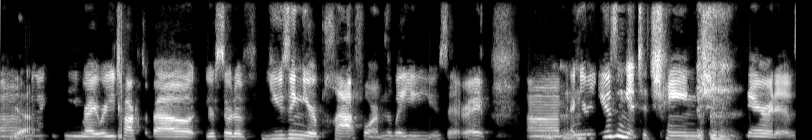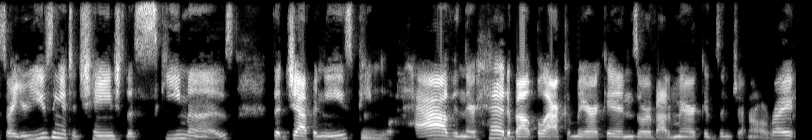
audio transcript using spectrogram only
um, yeah. magazine, right, where you talked about you're sort of using your platform the way you use it, right, um, mm-hmm. and you're using it to change narratives, right? You're using it to change the schemas that Japanese hmm. people mm. have in their head about Black Americans or about Americans in general, right?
